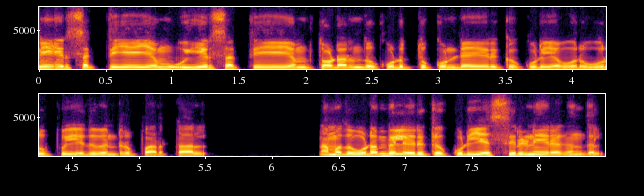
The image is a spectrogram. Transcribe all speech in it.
நீர் சக்தியையும் உயிர் சக்தியையும் தொடர்ந்து கொடுத்து கொண்டே இருக்கக்கூடிய ஒரு உறுப்பு எதுவென்று பார்த்தால் நமது உடம்பில் இருக்கக்கூடிய சிறுநீரகங்கள்.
